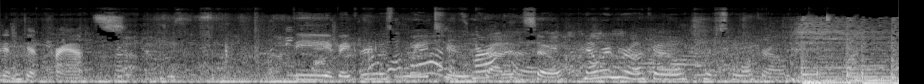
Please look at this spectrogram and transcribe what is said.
We didn't get France. The bakery was way too crowded, so now we're in Morocco. We're just gonna walk around.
